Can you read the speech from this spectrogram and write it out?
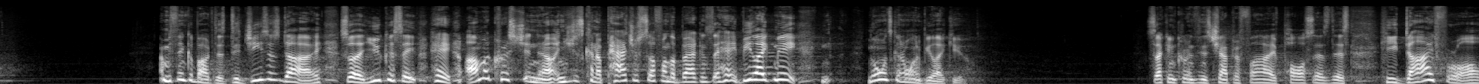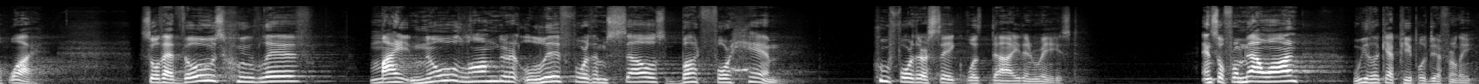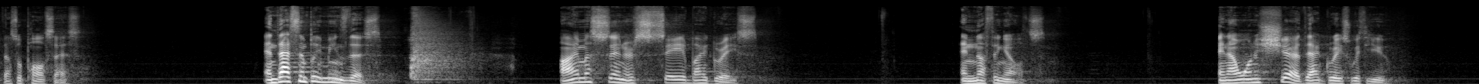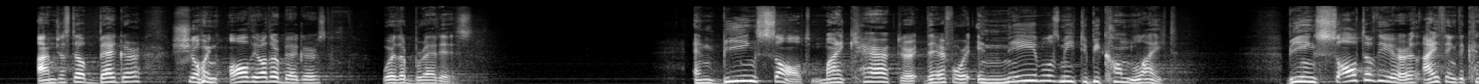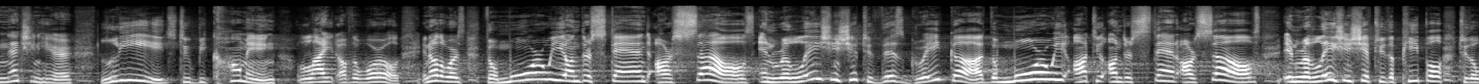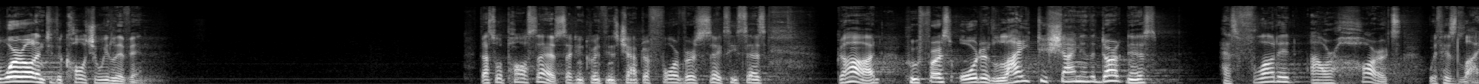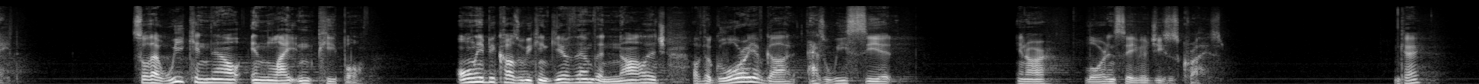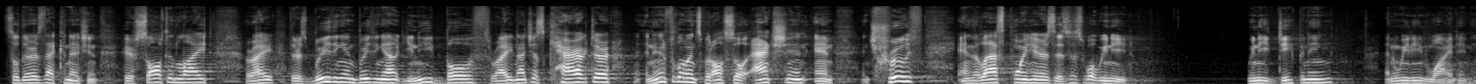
I mean, think about this. Did Jesus die so that you could say, hey, I'm a Christian now, and you just kind of pat yourself on the back and say, hey, be like me? No one's going to want to be like you. 2 Corinthians chapter 5, Paul says this He died for all. Why? So that those who live might no longer live for themselves, but for Him, who for their sake was died and raised. And so from now on, we look at people differently. That's what Paul says. And that simply means this I'm a sinner saved by grace and nothing else. And I want to share that grace with you. I'm just a beggar showing all the other beggars where the bread is. And being salt, my character, therefore, enables me to become light. Being salt of the earth, I think the connection here leads to becoming light of the world. In other words, the more we understand ourselves in relationship to this great God, the more we ought to understand ourselves in relationship to the people, to the world, and to the culture we live in. That's what Paul says, 2 Corinthians chapter 4 verse 6. He says, "God, who first ordered light to shine in the darkness, has flooded our hearts with his light so that we can now enlighten people only because we can give them the knowledge of the glory of God as we see it in our Lord and Savior Jesus Christ. Okay? So there's that connection. Here's salt and light, right? There's breathing in, breathing out. You need both, right? Not just character and influence, but also action and, and truth. And the last point here is this, this is what we need we need deepening and we need widening.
